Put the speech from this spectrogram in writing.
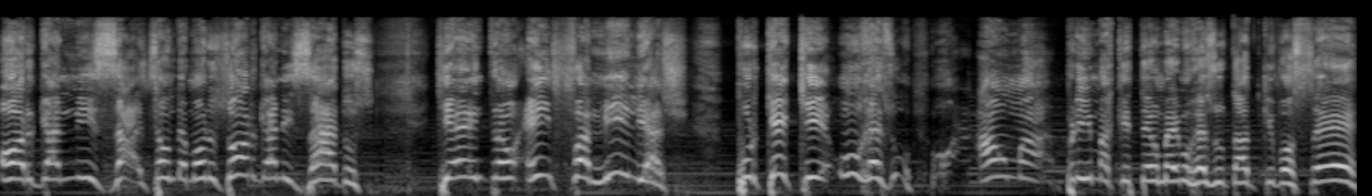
organizam, são demônios organizados que entram em famílias por que, que um há uma prima que tem o mesmo resultado que você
